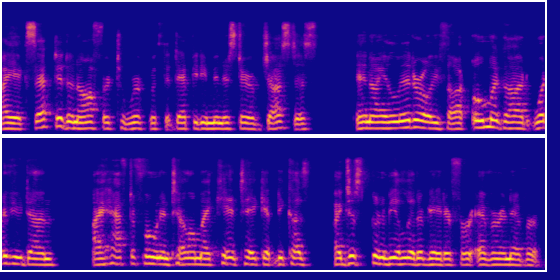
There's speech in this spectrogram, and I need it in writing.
I accepted an offer to work with the Deputy Minister of Justice. And I literally thought, oh my God, what have you done? I have to phone and tell him I can't take it because I just going to be a litigator forever and ever.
